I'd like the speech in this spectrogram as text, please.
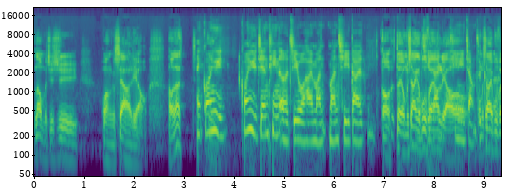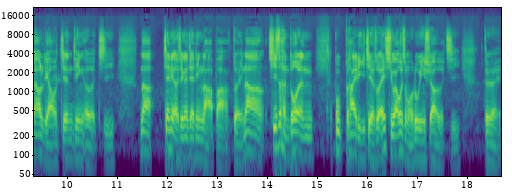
那我们继续往下聊，好，那哎、欸，关于。关于监听耳机，我还蛮蛮期待。哦，对，我们下一个部分要聊，我们下一个部分要聊监听耳机。那监听耳机跟监听喇叭，对，那其实很多人不不太理解，说，哎，奇怪，为什么我录音需要耳机？对不对？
